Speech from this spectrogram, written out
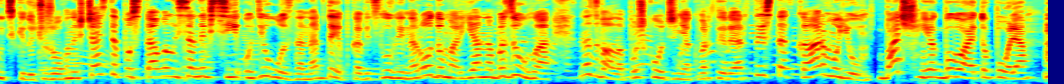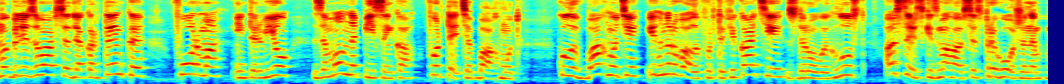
По-людськи до чужого нещастя поставилися не всі. Одіозна нардепка від «Слуги народу» Мар'яна Безугла назвала пошкодження квартири артиста кармою. Бач, як буває тополя. Мобілізувався для картинки, форма, інтерв'ю, замовна пісенька, фортеця Бахмут. Коли в Бахмуті ігнорували фортифікації, здоровий глузд, а Сирський змагався з Пригожиним,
